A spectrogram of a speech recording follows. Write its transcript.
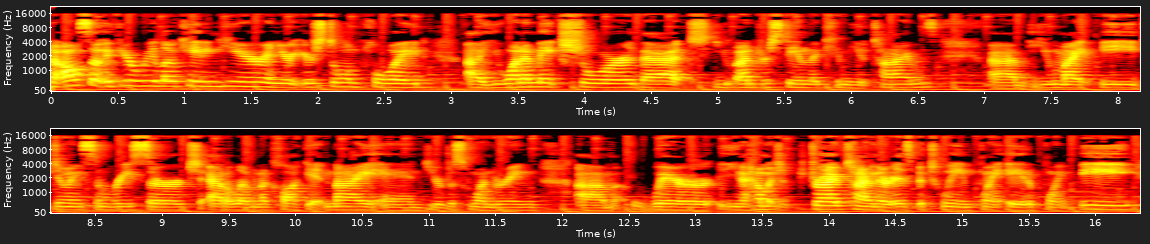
Now, also, if you're relocating here and you're, you're still employed, uh, you want to make sure that you understand the commute times. Um, you might be doing some research at 11 o'clock at night and you're just wondering um, where, you know, how much drive time there is between point A to point B.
